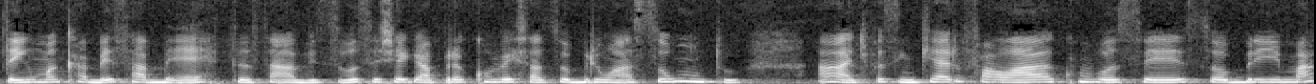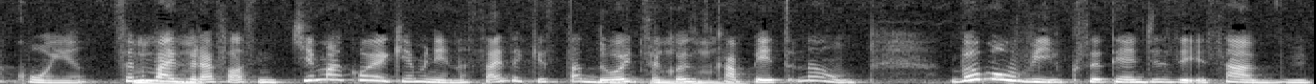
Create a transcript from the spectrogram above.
têm uma cabeça aberta, sabe? Se você chegar para conversar sobre um assunto, ah, tipo assim, quero falar com você sobre maconha. Você não uhum. vai virar e falar assim, que maconha aqui, menina? Sai daqui, você tá doido, isso é coisa do uhum. capeta. Não. Vamos ouvir o que você tem a dizer, sabe?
